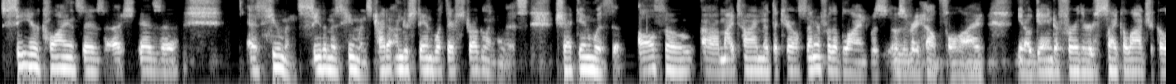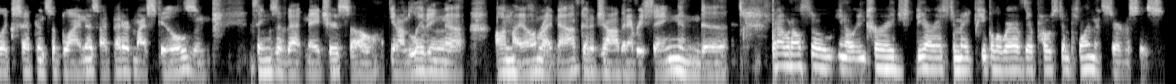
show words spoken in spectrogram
see your clients as a, as a as humans, see them as humans, try to understand what they're struggling with, check in with them. Also, uh, my time at the Carroll Center for the Blind was was very helpful. I, you know, gained a further psychological acceptance of blindness. I bettered my skills and things of that nature. So, you know, I'm living uh, on my own right now. I've got a job and everything, and uh, but I would also, you know, encourage DRS to make people aware of their post employment services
